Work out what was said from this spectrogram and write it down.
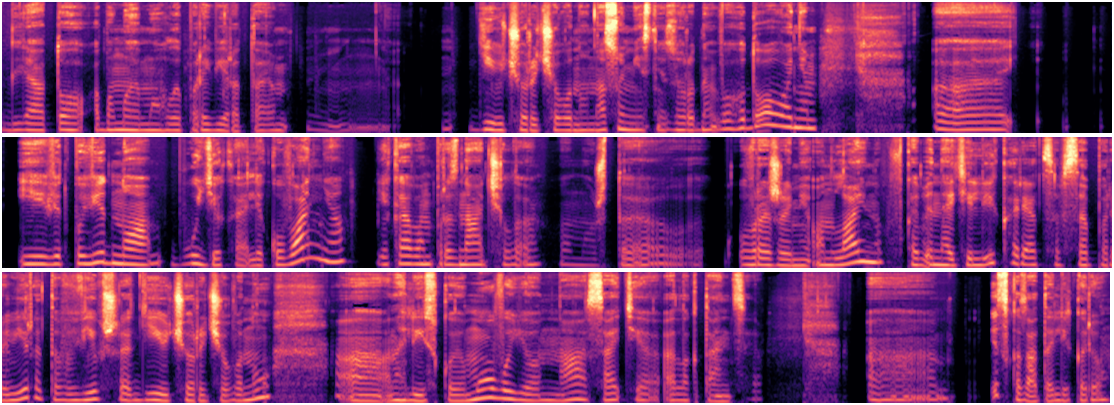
для того, аби ми могли перевірити діючу речовину на сумісність з грудним вигодовуванням. Е, і, відповідно, будь-яке лікування, яке вам призначили, ви можете в режимі онлайн в кабінеті лікаря це все перевірити, ввівши діючу речовину англійською мовою на сайті Елактанція. І сказати лікарю,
